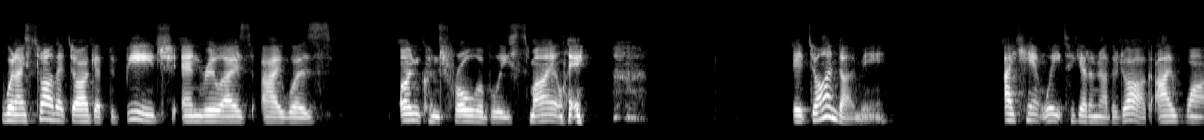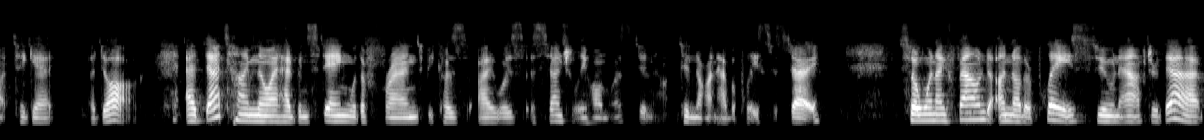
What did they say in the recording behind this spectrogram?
When I saw that dog at the beach and realized I was uncontrollably smiling, it dawned on me I can't wait to get another dog. I want to get a dog. At that time, though, I had been staying with a friend because I was essentially homeless, did not, did not have a place to stay. So when I found another place soon after that,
